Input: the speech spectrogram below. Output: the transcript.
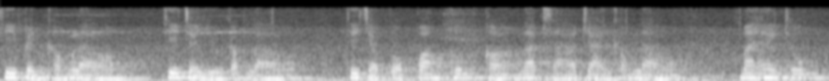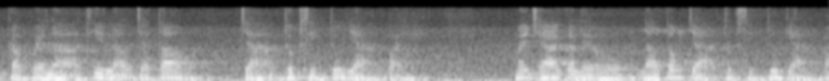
ที่เป็นของเราที่จะอยู่กับเรา ที่จะปกป้องคุ้มครองรักษาใจของเรา ไม่ให้ทุกข์กับเวลาที่เราจะต้องจากทุกสิ่งทุกอย่างไป ไม่ช้าก็เร็วเราต้องจากทุกสิ่งทุกอย่างไป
